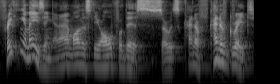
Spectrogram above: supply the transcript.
freaking amazing. And I'm honestly all for this. So it's kind of kind of great.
